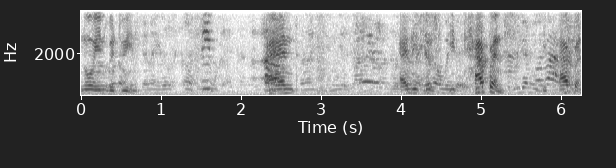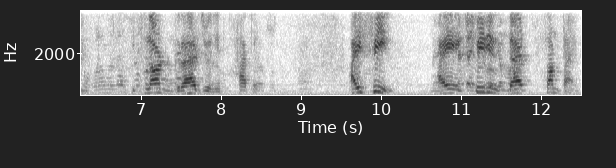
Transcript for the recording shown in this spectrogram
No in between. And and it is it happens. It happens. It's not gradual, it happens. I feel, I experience that sometimes.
